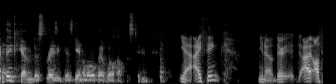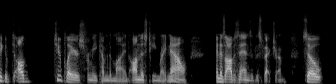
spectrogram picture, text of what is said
I think him just raising his game a little bit will help this team. Yeah, I think you know there. I, I'll think of I'll two players for me come to mind on this team right now, and as opposite ends of the spectrum. So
